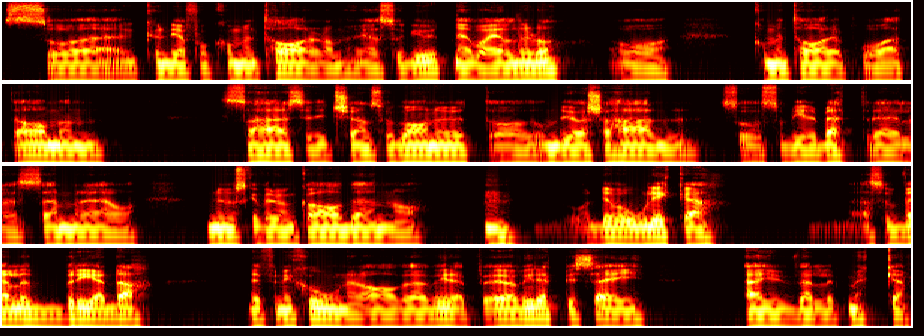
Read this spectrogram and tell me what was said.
så eh, kunde jag få kommentarer om hur jag såg ut när jag var äldre då. Och kommentarer på att ja men så här ser ditt könsorgan ut och om du gör så här så, så blir det bättre eller sämre och nu ska vi runka av den. Och, Mm. och det var olika, alltså väldigt breda definitioner av övergrepp. Övergrepp i sig är ju väldigt mycket.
